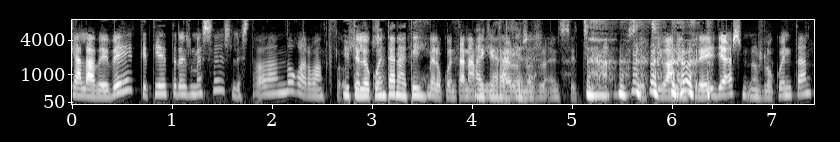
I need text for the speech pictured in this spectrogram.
que a la bebé que tiene tres meses le estaba dando garbanzos. Y te lo cuentan a ti. Me lo cuentan a mí, claro, se, chivan, entre ellas, nos lo cuentan.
